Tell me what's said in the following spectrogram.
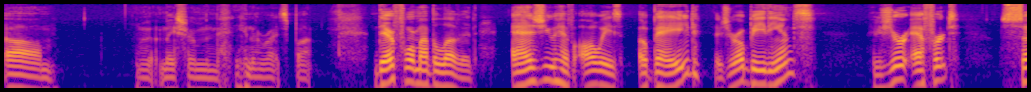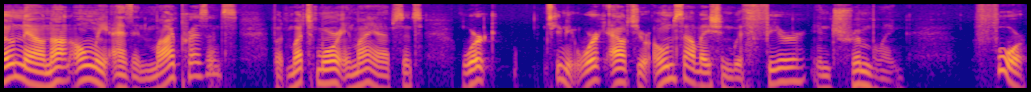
um, make sure I'm in the, in the right spot. Therefore, my beloved, as you have always obeyed, there's your obedience, there's your effort, so now, not only as in my presence, but much more in my absence, work, excuse me, work out your own salvation with fear and trembling. For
